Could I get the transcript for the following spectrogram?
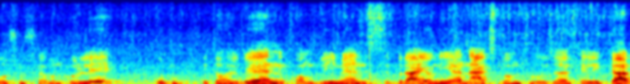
ঔষধ সেবন করলে উপকৃত হইবেন। কমপ্লিমেন্টস। ব্রায়োনিয়া নাক্সবম থ্রুজা কেলিকার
